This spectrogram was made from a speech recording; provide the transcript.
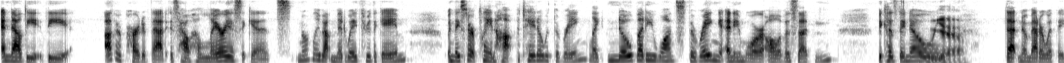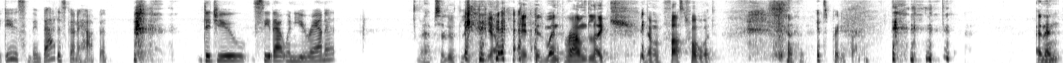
And now the, the other part of that is how hilarious it gets normally about midway through the game when they start playing hot potato with the ring. Like nobody wants the ring anymore all of a sudden because they know oh, yeah. that no matter what they do, something bad is going to happen. Did you see that when you ran it? Absolutely, yeah. it, it, went round like you know, fast forward. it's pretty funny. and then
